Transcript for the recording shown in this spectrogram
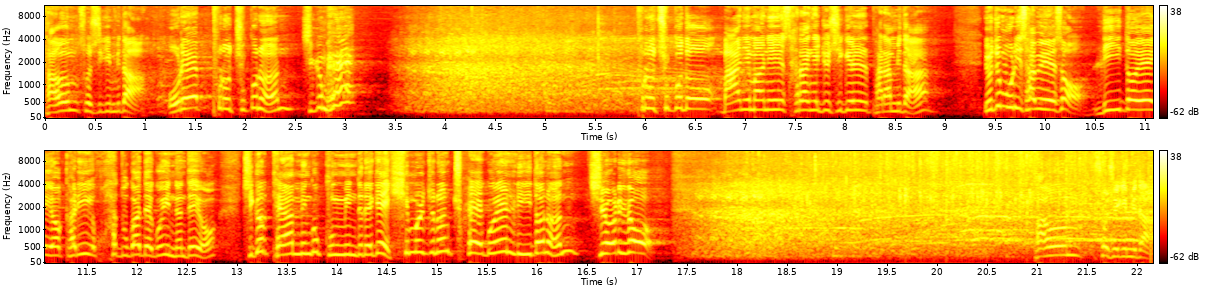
다음 소식입니다. 올해 프로축구는 지금 해? 프로축구도 많이 많이 사랑해 주시길 바랍니다. 요즘 우리 사회에서 리더의 역할이 화두가 되고 있는데요. 지금 대한민국 국민들에게 힘을 주는 최고의 리더는 치어리더 다음 소식입니다.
